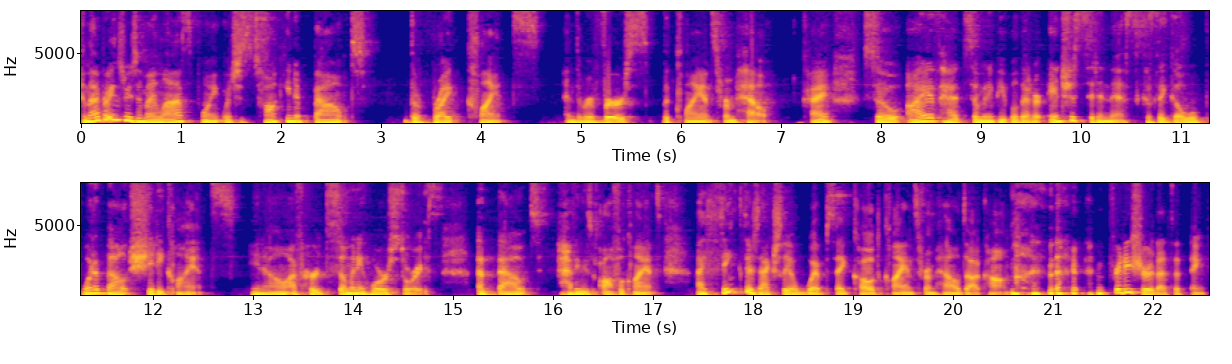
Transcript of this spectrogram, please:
And that brings me to my last point, which is talking about the right clients and the reverse, the clients from hell. Okay. So I have had so many people that are interested in this because they go, well, what about shitty clients? You know, I've heard so many horror stories about having these awful clients. I think there's actually a website called clientsfromhell.com. I'm pretty sure that's a thing.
